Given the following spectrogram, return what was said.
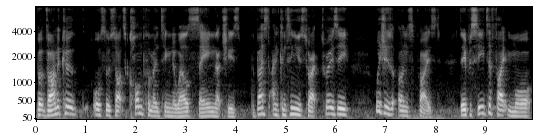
but Vanica also starts complimenting Noelle, saying that she's the best and continues to act crazy, which is unsurprised. They proceed to fight more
